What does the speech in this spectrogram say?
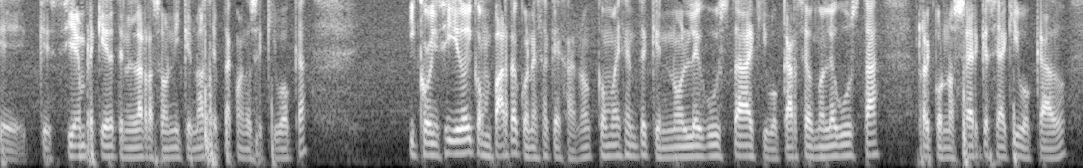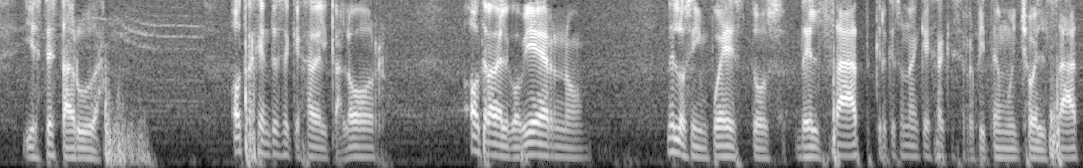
Que, que siempre quiere tener la razón y que no acepta cuando se equivoca. Y coincido y comparto con esa queja, ¿no? Como hay gente que no le gusta equivocarse o no le gusta reconocer que se ha equivocado y este está ruda. Otra gente se queja del calor, otra del gobierno, de los impuestos, del SAT, creo que es una queja que se repite mucho, el SAT.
